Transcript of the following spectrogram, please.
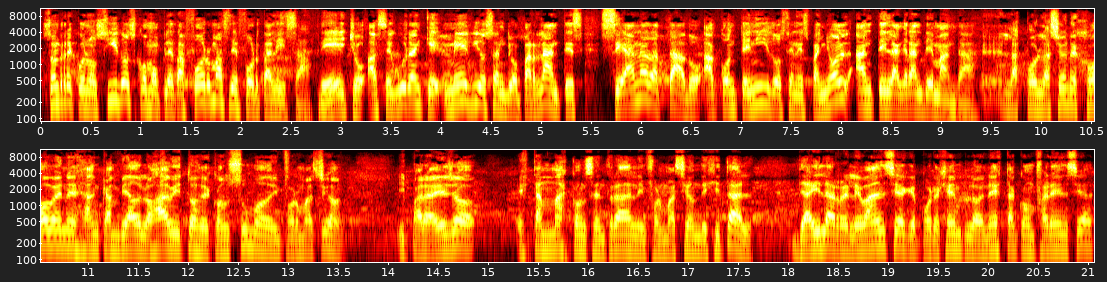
son reconocidos como plataformas de fortaleza. De hecho, aseguran que medios angloparlantes se han adaptado a contenidos en español ante la gran demanda. Las poblaciones jóvenes han cambiado los hábitos de consumo de información y para ello están más concentradas en la información digital. De ahí la relevancia que, por ejemplo, en esta conferencia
